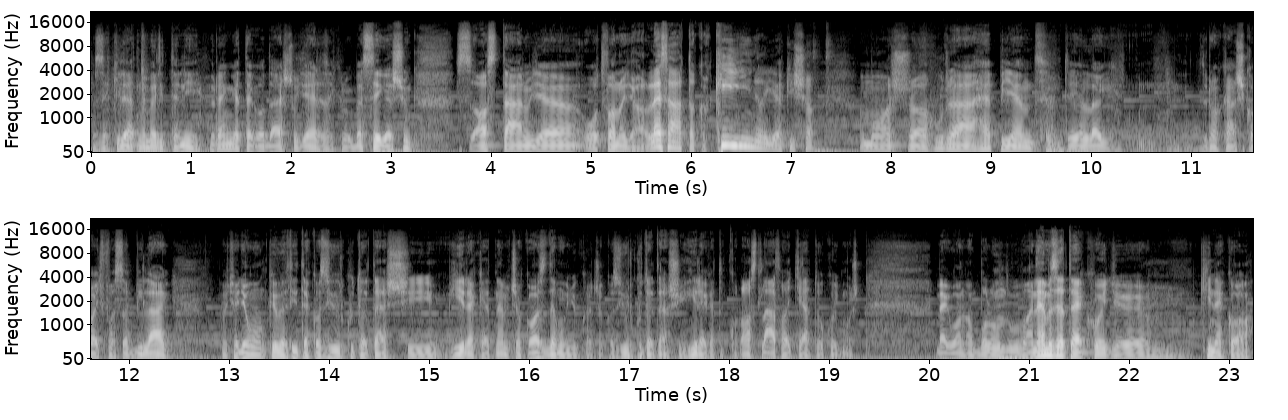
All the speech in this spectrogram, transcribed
ezzel ki lehetne meríteni rengeteg adást, hogy ezekről beszélgessünk. Aztán ugye ott van, hogy a leszálltak a kínaiak is a, a marsra, hurrá, happy end, tényleg rakás kagyfasz a világ, hogyha nyomon követitek az űrkutatási híreket, nem csak az, de mondjuk ha csak az űrkutatási híreket, akkor azt láthatjátok, hogy most meg vannak bolondulva a nemzetek, hogy kinek a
